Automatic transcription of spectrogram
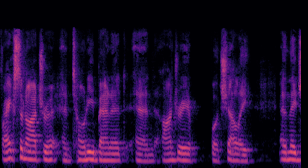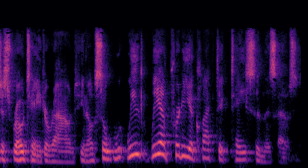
Frank Sinatra and Tony Bennett and Andrea Bocelli, and they just rotate around. You know, so w- we we have pretty eclectic tastes in this house.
